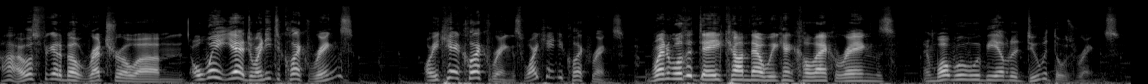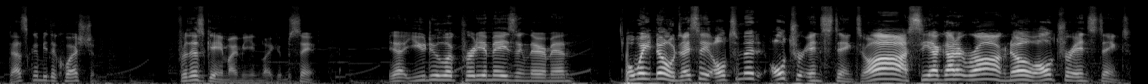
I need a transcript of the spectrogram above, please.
Ah, I always forget about retro, um... Oh, wait, yeah, do I need to collect rings? Oh, you can't collect rings. Why can't you collect rings? When will the day come that we can collect rings? And what will we be able to do with those rings? That's to be the question. For this game, I mean, like I'm saying. Yeah, you do look pretty amazing there, man. Oh, wait, no. Did I say ultimate? Ultra Instinct. Ah, see, I got it wrong. No, Ultra Instinct.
